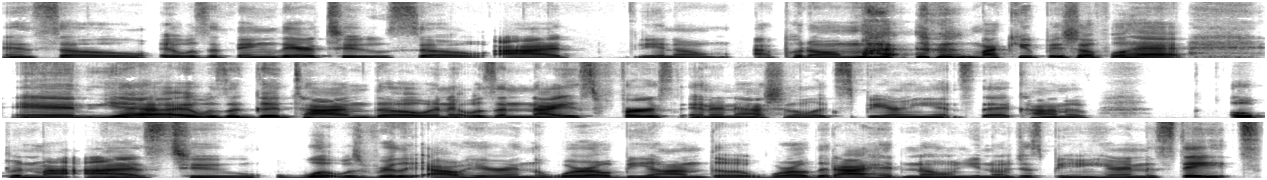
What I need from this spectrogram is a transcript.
And so it was a thing there too. So I you know, I put on my my Cupid Shuffle hat. And yeah, it was a good time though and it was a nice first international experience that kind of opened my eyes to what was really out here in the world beyond the world that I had known, you know, just being here in the States.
